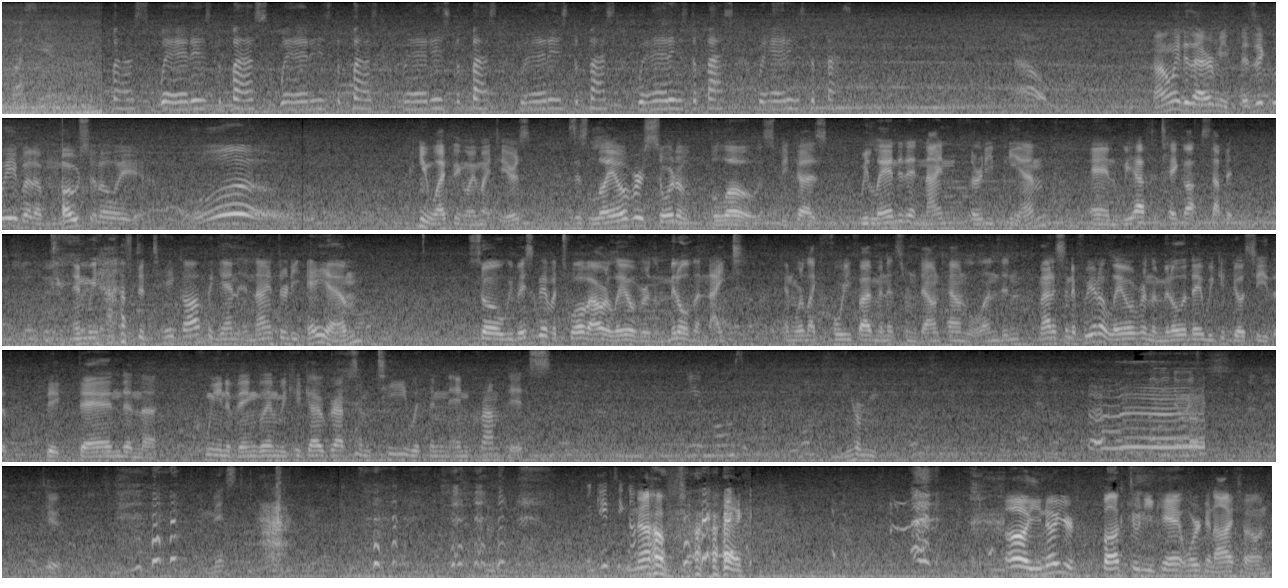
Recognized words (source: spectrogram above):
Bless you. Bus, where is the bus? Where is the bus? Where is the bus? Where is the bus? Where is the bus? Where is the bus? Not only did that hurt me physically, but emotionally. Whoa. Are you wiping away my tears? This layover sort of blows because we landed at 9.30 p.m. and we have to take off, stop it. And we have to take off again at 9.30 a.m. So we basically have a 12 hour layover in the middle of the night and we're like 45 minutes from downtown London. Madison, if we had a layover in the middle of the day, we could go see the Big Ben and the Queen of England. We could go grab some tea with and, and crumpets. Your mom's a crumpet. Your Let Dude. I missed. Ah. Okay, take off. No, fuck. Oh, you know you're fucked when you can't work an iPhone.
